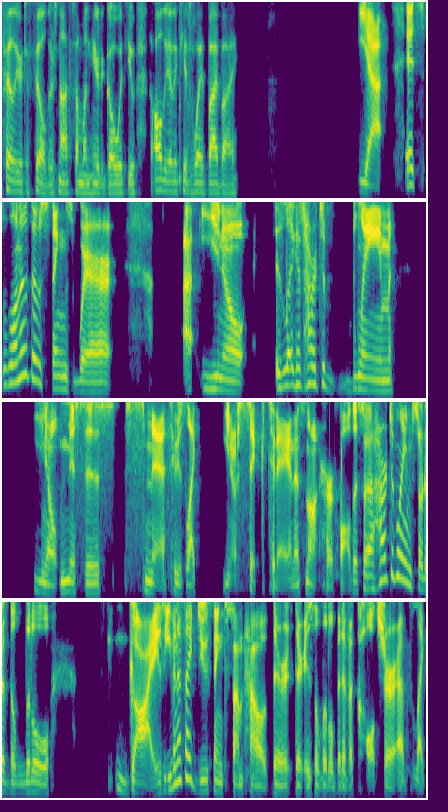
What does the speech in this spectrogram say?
failure to fill. There's not someone here to go with you. All the other kids wait bye bye yeah. It's one of those things where uh, you know like it's hard to blame you know mrs smith who's like you know sick today and it's not her fault it's uh, hard to blame sort of the little guys even if i do think somehow there there is a little bit of a culture of like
